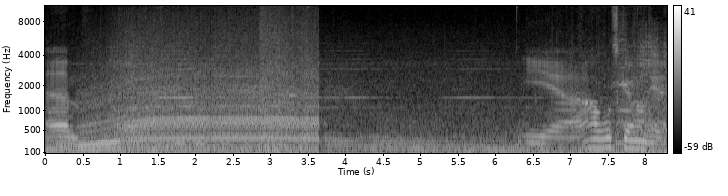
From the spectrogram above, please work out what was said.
Um. Yeah, what's going on here?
